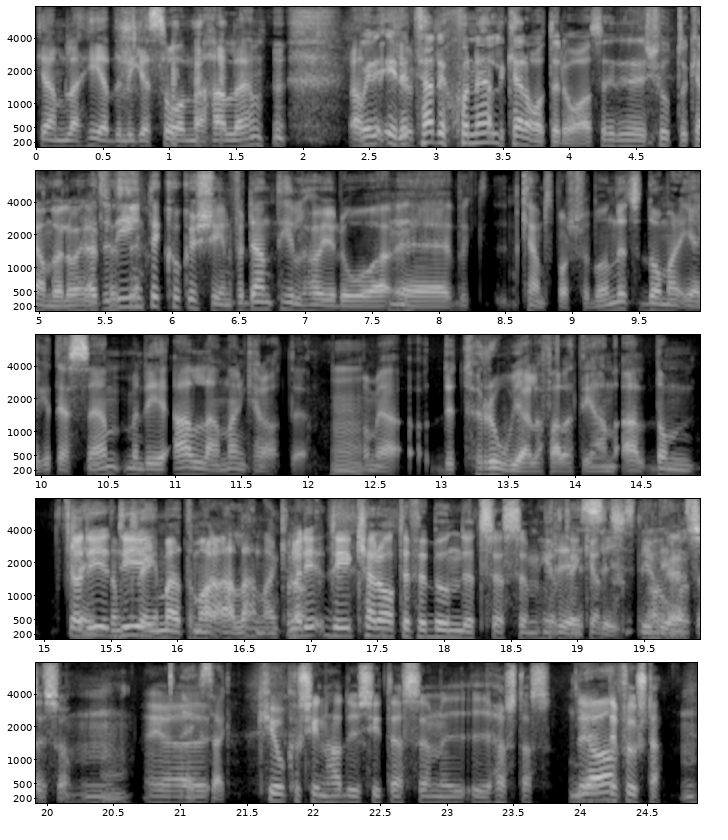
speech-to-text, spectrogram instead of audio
gamla hederliga Solnahallen. är, det, är det traditionell karate då? Alltså är det Shotokan? Eller vad är det, alltså, det är inte Kukushin, för den tillhör ju då mm. eh, Kampsportsförbundet, så de har eget SM, men det är all annan karate. Mm. Jag, det tror jag i alla fall att det är, all, de Ja, det, de claimar att de har alla annan karate. Men det, det är Karateförbundets SM helt Precis, enkelt. det är deras SM. Mm. Mm. Eh, Exakt. Kyokushin hade ju sitt SM i, i höstas, det, ja, det första. Mm.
